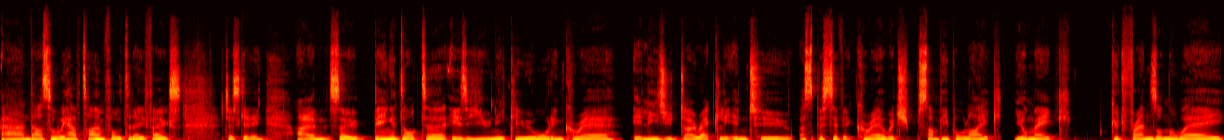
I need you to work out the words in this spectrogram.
And that's all we have time for today, folks. Just kidding. Um, so, being a doctor is a uniquely rewarding career. It leads you directly into a specific career, which some people like. You'll make good friends on the way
